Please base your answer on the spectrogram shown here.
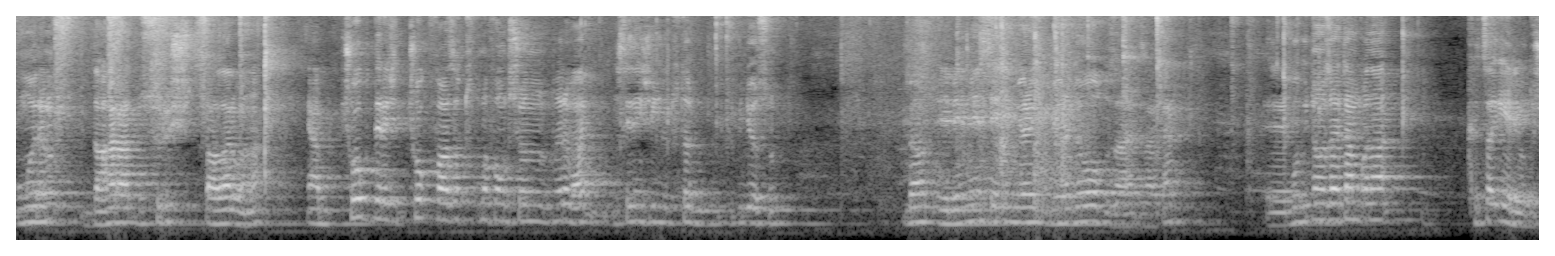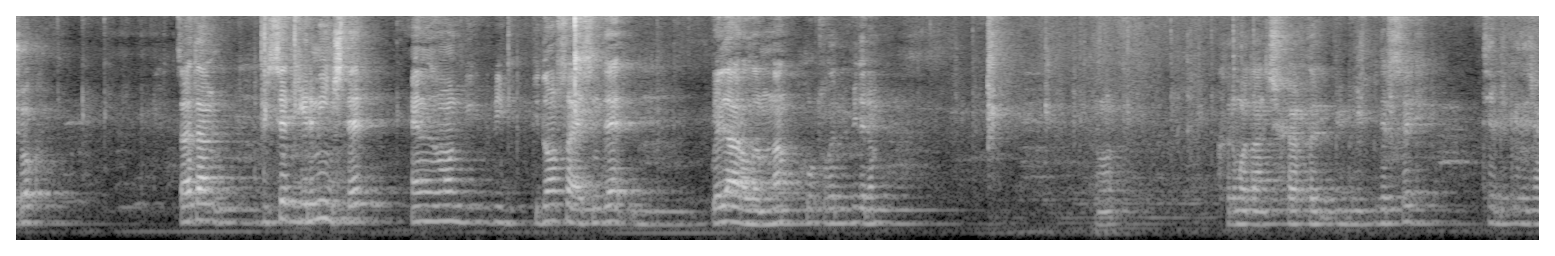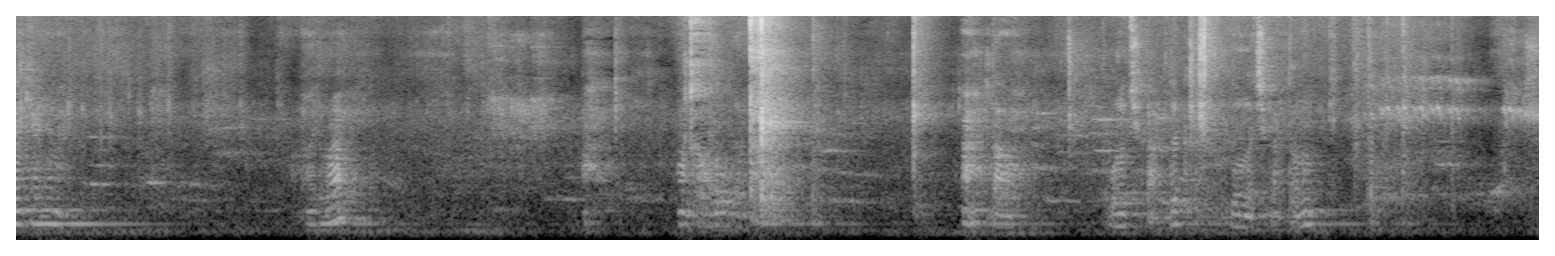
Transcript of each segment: Umarım daha rahat bir sürüş sağlar bana. Yani çok derece çok fazla tutma fonksiyonları var. İstediğin şekilde tutabiliyorsun. Ben e, benim en sevdiğim yöne, yöne oldu zaten. E, bu bidon zaten bana kısa geliyordu çok. Zaten bisiklet 20 inçte. En azından bir, bidon sayesinde bel aralarından kurtulabilirim. Bunu kırmadan çıkartabilirsek tebrik edeceğim kendimi. Lan. Ha, kaldı burada. Ah, tamam. Bunu çıkardık. Bunu da çıkartalım.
